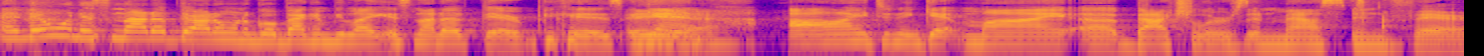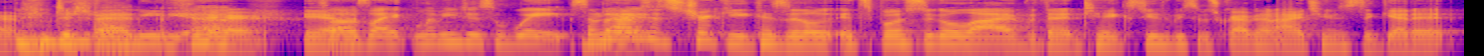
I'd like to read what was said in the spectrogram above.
and then when it's not up there i don't want to go back and be like it's not up there because again Yeah. i didn't get my uh bachelor's in mass in fair. digital Fair- media Fair. Yeah. so i was like let me just wait Sometimes But- it's tricky because it's supposed to go live, but then it takes you to be subscribed on iTunes to get it.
